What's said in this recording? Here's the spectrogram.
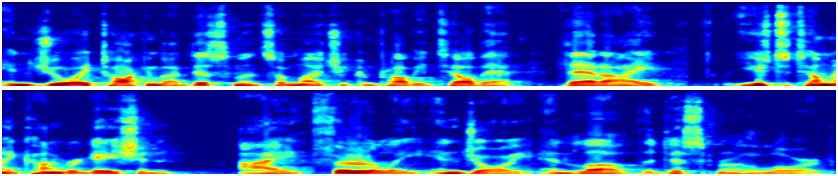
enjoy talking about discipline so much, you can probably tell that, that I used to tell my congregation, I thoroughly enjoy and love the discipline of the Lord.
